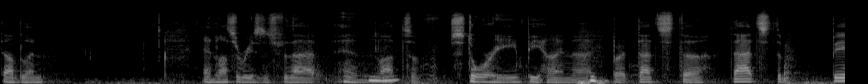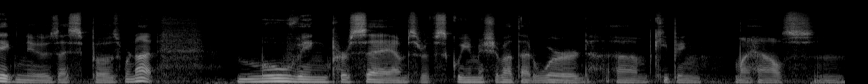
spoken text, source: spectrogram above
Dublin. And lots of reasons for that, and Mhm. lots of story behind that. but that's the that's the big news, I suppose. We're not moving per se. I'm sort of squeamish about that word, um, keeping my house and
